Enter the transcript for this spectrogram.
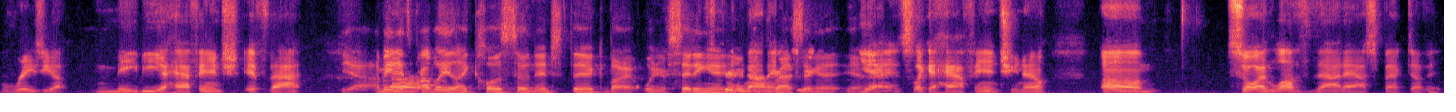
Raise you up maybe a half inch, if that. Yeah. I mean, it's Uh, probably like close to an inch thick, but when you're sitting it, Sitting you're on it, pressing it. Yeah. yeah. it's like a half inch, you know. Um, so I love that aspect of it,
